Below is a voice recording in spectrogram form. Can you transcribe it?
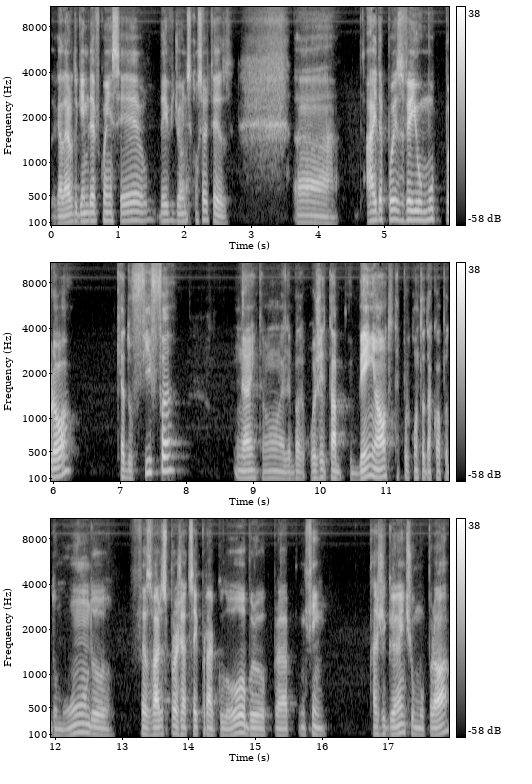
a galera do game deve conhecer o David Jones com certeza. Uh, aí depois veio o Mu Pro, que é do FIFA, né? Então ele, é hoje ele está bem alto até por conta da Copa do Mundo, fez vários projetos aí para Globo, para enfim, tá gigante o Mu Pro.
